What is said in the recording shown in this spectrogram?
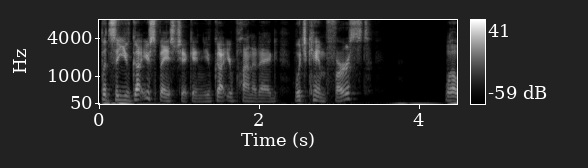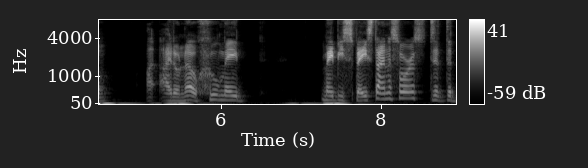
but so you've got your space chicken, you've got your planet egg. Which came first? Well, I, I don't know. Who made? Maybe space dinosaurs? Did the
